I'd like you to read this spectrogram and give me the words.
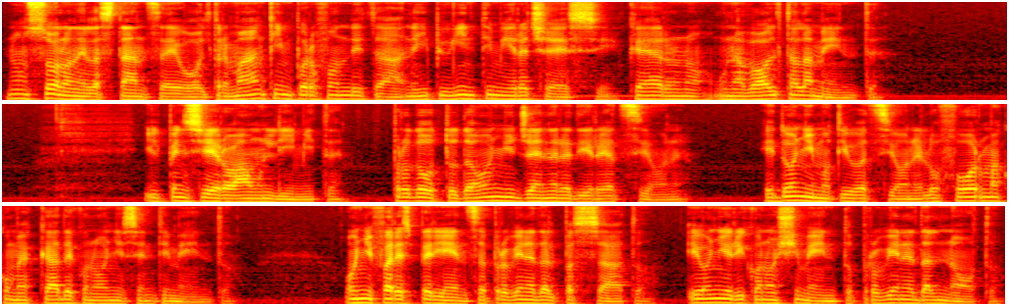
Non solo nella stanza e oltre, ma anche in profondità, nei più intimi recessi, che erano una volta la mente. Il pensiero ha un limite, prodotto da ogni genere di reazione. ed ogni motivazione lo forma come accade con ogni sentimento. Ogni fare esperienza proviene dal passato e ogni riconoscimento proviene dal noto.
